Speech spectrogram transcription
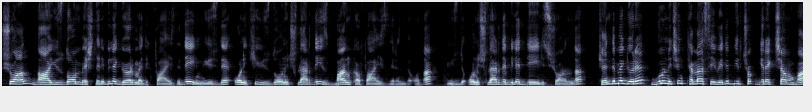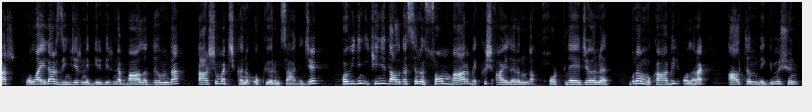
Şu an daha %15'leri bile görmedik faizde değil mi? %12, %13'lerdeyiz banka faizlerinde o da. %13'lerde bile değiliz şu anda. Kendime göre bunun için temel seviyede birçok gerekçem var. Olaylar zincirini birbirine bağladığımda karşıma çıkanı okuyorum sadece. Covid'in ikinci dalgasının sonbahar ve kış aylarında hortlayacağını, buna mukabil olarak altın ve gümüşün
